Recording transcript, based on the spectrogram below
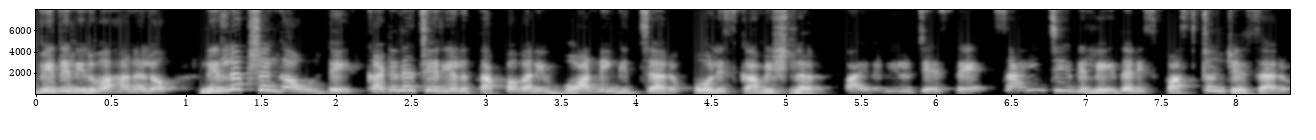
విధి నిర్వహణలో నిర్లక్ష్యంగా ఉంటే కఠిన చర్యలు తప్పవని వార్నింగ్ ఇచ్చారు పోలీస్ కమిషనర్. పైరవీలు చేస్తే సహించేది లేదని స్పష్టం చేశారు.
